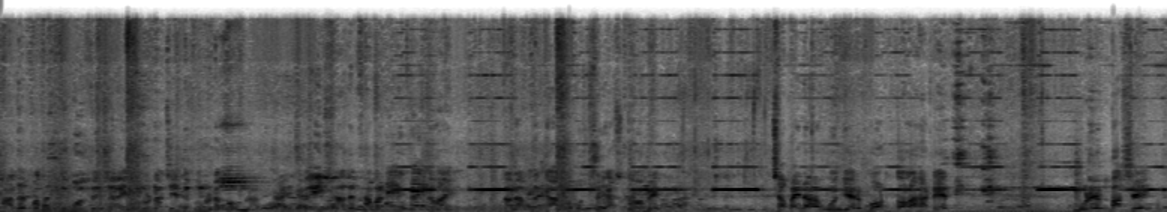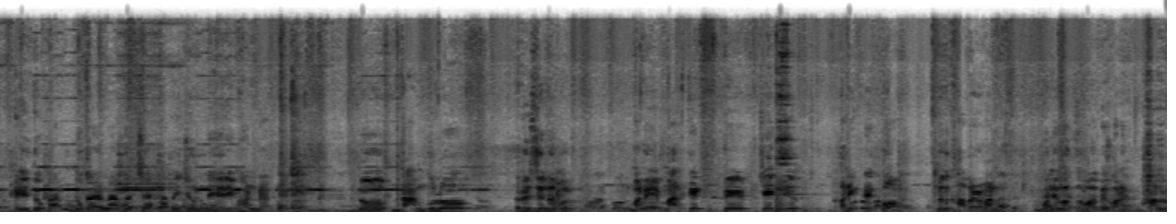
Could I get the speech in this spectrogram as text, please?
স্বাদের কথা যদি বলতে চাই, কোনোটা চাইতে কোনোটা কম না। তো এই স্বাদের খাবার যদি খাইতে হয়, তাহলে আপনাকে অবশ্যই আসতে হবে চাঁপাইনবাবগঞ্জের বটতলা হাটের মোড়ের পাশে এই দোকান। দোকানের নাম হচ্ছে হাফিজুল নেহেরি ভান্ডার। তো দামগুলো রিজনেবল মানে মার্কেটের চাইতে অনেকটা কম, কিন্তু খাবারের মান গুণগতভাবে অনেক ভালো।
